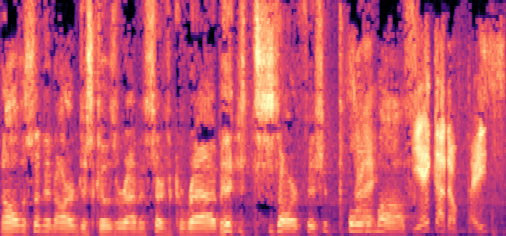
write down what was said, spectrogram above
and all of a sudden, an arm just goes around and starts grabbing starfish and pulling them off. He ain't got no face.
